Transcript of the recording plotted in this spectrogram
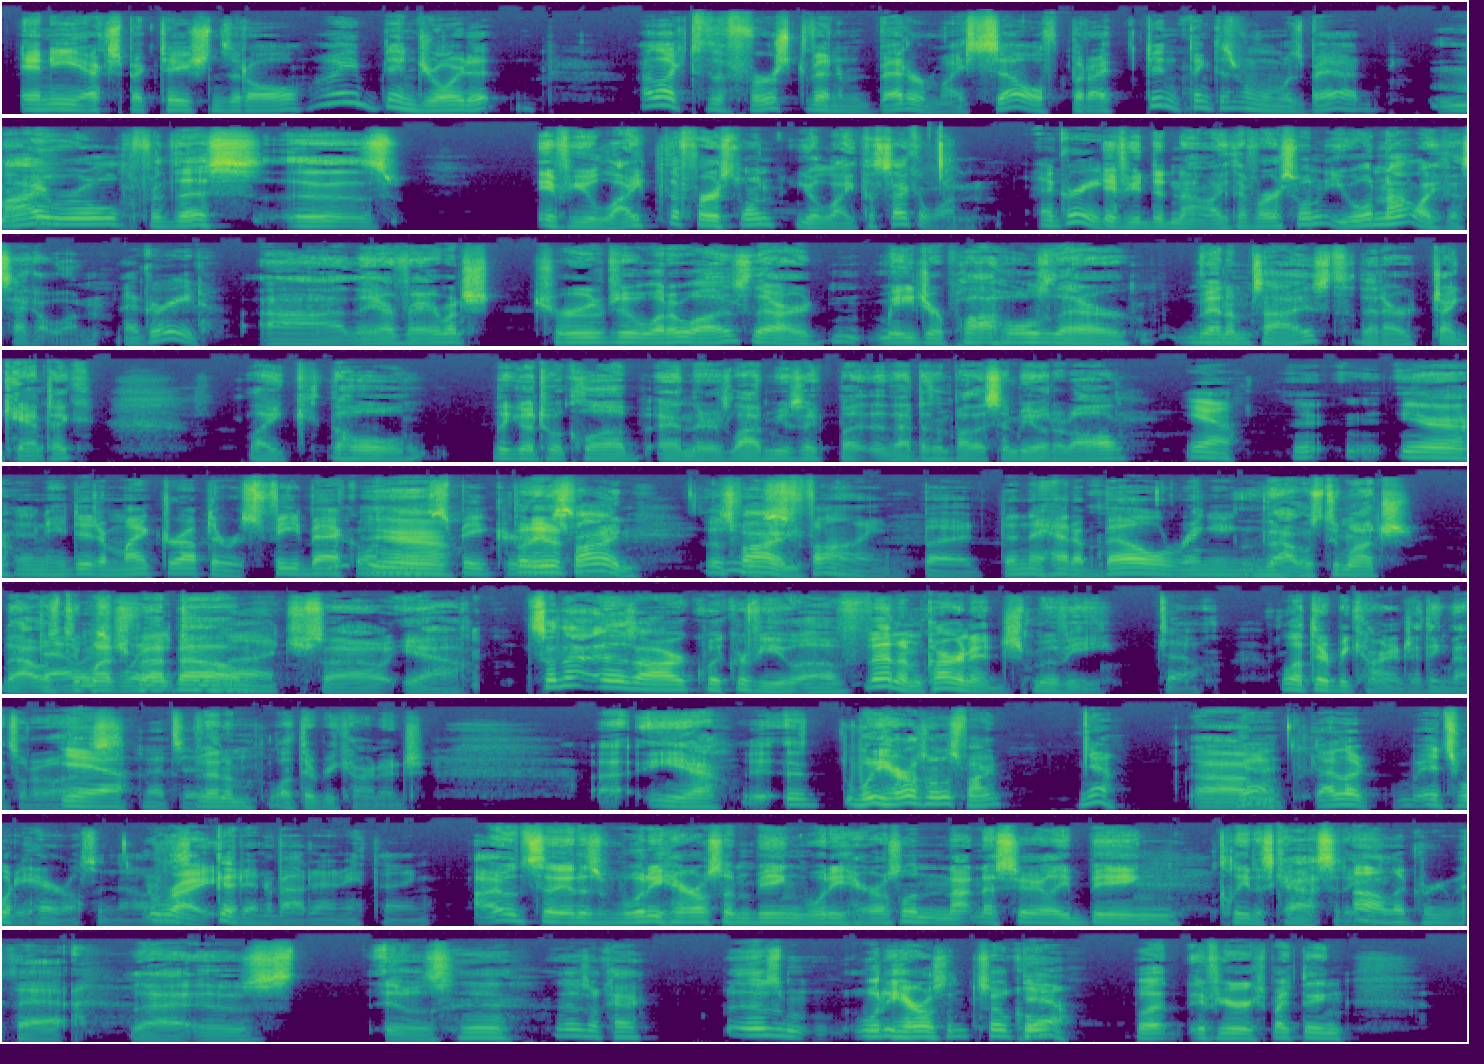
any expectations at all. I enjoyed it. I liked the first Venom better myself, but I didn't think this one was bad. My rule for this is if you liked the first one, you'll like the second one. Agreed. If you did not like the first one, you will not like the second one. Agreed. Uh, they are very much true to what it was. There are major plot holes that are venom sized, that are gigantic. Like the whole, they go to a club and there's loud music, but that doesn't bother symbiote at all. Yeah. Yeah, And he did a mic drop. There was feedback on yeah, the speakers. but he was fine. It was fine. fine. But then they had a bell ringing. That was too much. That was That too was much for that bell. much. So yeah. So that is our quick review of Venom Carnage movie. so, Let there be carnage. I think that's what it was. yeah, that's it. Venom. Let there be carnage. Uh, yeah, it, it- Woody Harrelson was fine. Yeah. Um, yeah. I look, it's Woody Harrelson, though. He's Right. good in about anything. I would say it is Woody Harrelson being Woody Harrelson, not necessarily being Cletus Kasady. I'll agree with that. That it was, it was, eh, it was okay. It was Woody Harrelson, so cool. Yeah. But if you're expecting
